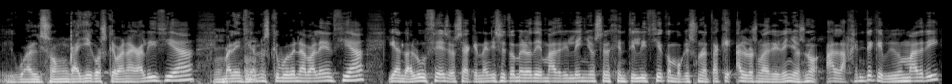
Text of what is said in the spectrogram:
igual son gallegos que van a Galicia, valencianos que vuelven a Valencia y andaluces, o sea, que nadie se tome lo de madrileños el gentilicio como que es un ataque a los madrileños, no, a la gente que vive en Madrid,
